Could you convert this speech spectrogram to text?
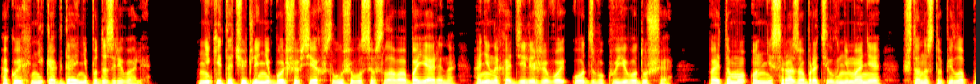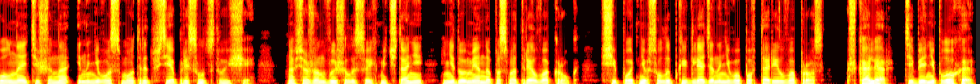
о коих никогда и не подозревали. Никита чуть ли не больше всех вслушивался в слова боярина, они находили живой отзвук в его душе – Поэтому он не сразу обратил внимание, что наступила полная тишина и на него смотрят все присутствующие. Но все же он вышел из своих мечтаний и недоуменно посмотрел вокруг. Щепотнев с улыбкой глядя на него повторил вопрос. «Шкаляр, тебе неплохо?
